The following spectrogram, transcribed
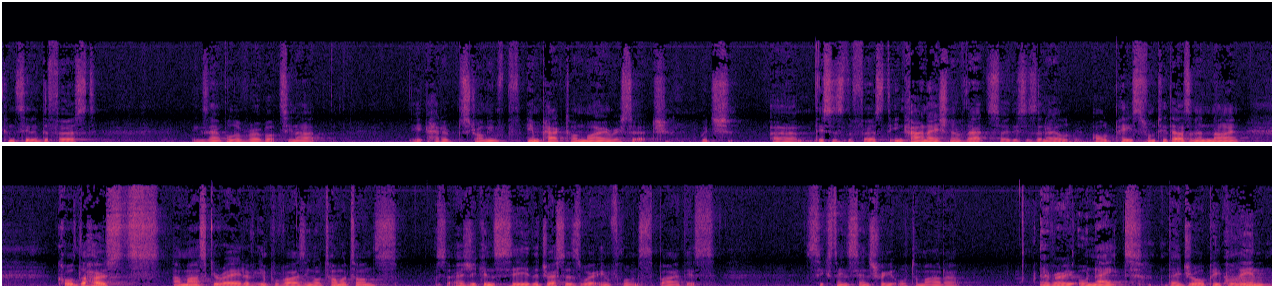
considered the first example of robots in art, it had a strong impact on my research, which uh, this is the first incarnation of that. So, this is an old piece from 2009 called The Hosts A Masquerade of Improvising Automatons. So, as you can see, the dresses were influenced by this 16th century automata. They're very ornate, they draw people in,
